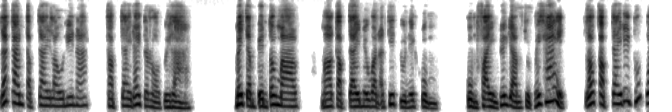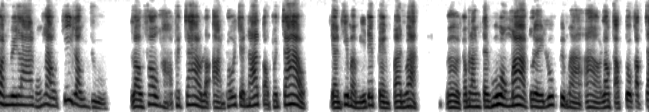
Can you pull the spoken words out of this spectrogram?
และการกลับใจเรานี่นะกลับใจได้ตลอดเวลา ไม่จำเป็นต้องมามากับใจในวันอาทิตย์อยู่ในกลุ่ม กลุ่มไฟแห่งพยายามจุดไม่ใช่ เรากลับใจได้ทุกวันเวลาของเราที่เราอยู่ เราเฝ้าหาพระเจ้า เราอ่านพระวจนะต่อพระเจ้า อย่างที่มามีได้แปลงปันว่าเออกำลังจะง่วงมากเลยลุกขึ้นมาอ้าวเรากลับตัวกลับใจ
